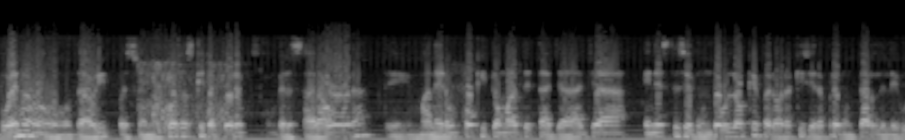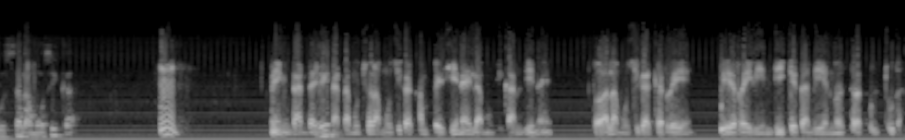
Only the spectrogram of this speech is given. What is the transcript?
Bueno, David, pues son cosas que ya podemos conversar ahora de manera un poquito más detallada ya en este segundo bloque, pero ahora quisiera preguntarle, ¿le gusta la música? Mm. Me encanta, me encanta mucho la música campesina y la música andina, toda la música que, reivindique también nuestra cultura.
